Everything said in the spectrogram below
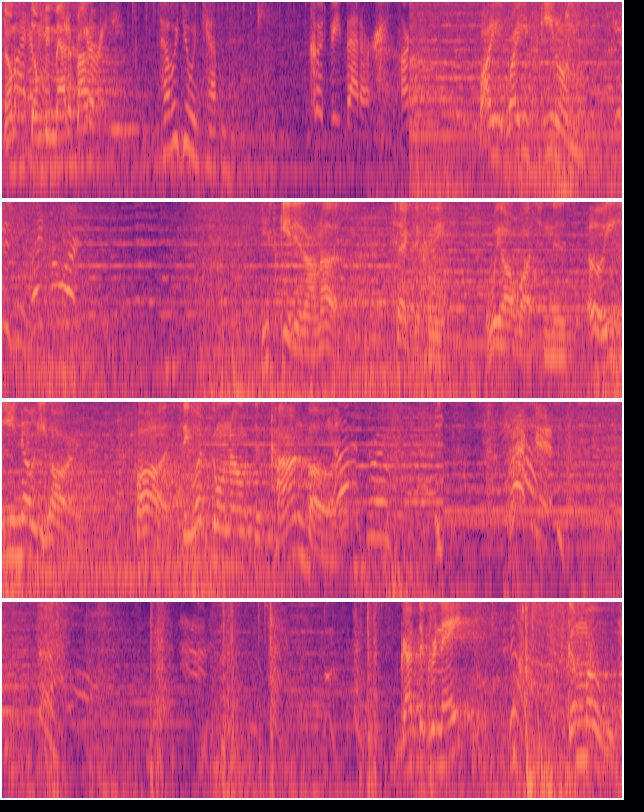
Don't don't be mad about it. How are we doing, Captain? Could be better. Why why you skeet on me? Excuse me, late for work. He skeeted on us. Technically, we all watching this. Oh, you, you know he hard. Pause. See what's going on with this convo? Coming through. Back in. Grab the grenade. Good move.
